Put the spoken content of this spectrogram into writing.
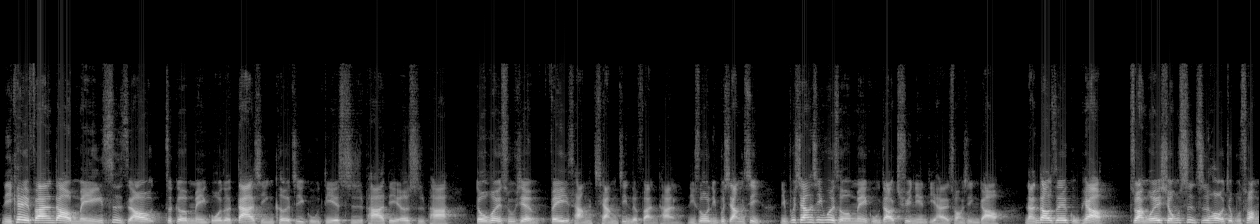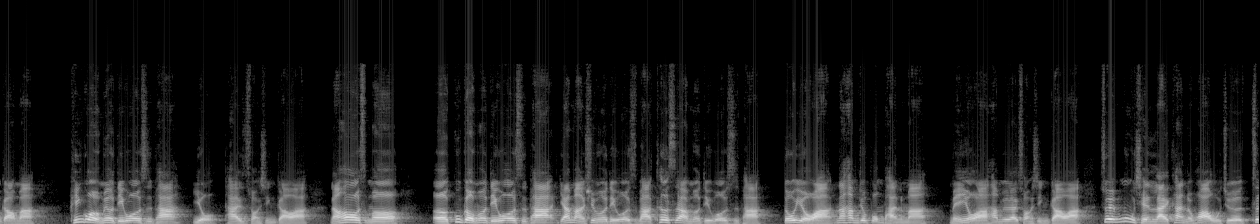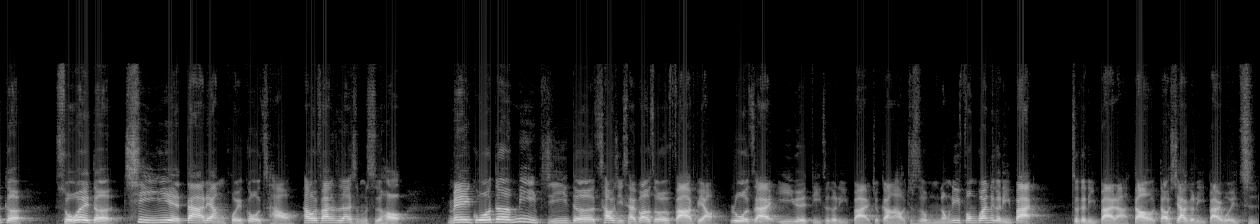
你可以发现到，每一次只要这个美国的大型科技股跌十趴、跌二十趴，都会出现非常强劲的反弹。你说你不相信？你不相信？为什么美股到去年底还是创新高？难道这些股票转为熊市之后就不创高吗？苹果有没有跌过二十趴？有，它还是创新高啊。然后什么？呃，Google 有没有跌过二十趴？亚马逊有没有跌过二十趴？特斯拉有没有跌过二十趴？都有啊。那他们就崩盘了吗？没有啊，他们又在创新高啊。所以目前来看的话，我觉得这个所谓的企业大量回购潮，它会发生在什么时候？美国的密集的超级财报周的发表落在一月底这个礼拜，就刚好就是我们农历封关那个礼拜，这个礼拜啦，到到下个礼拜为止，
